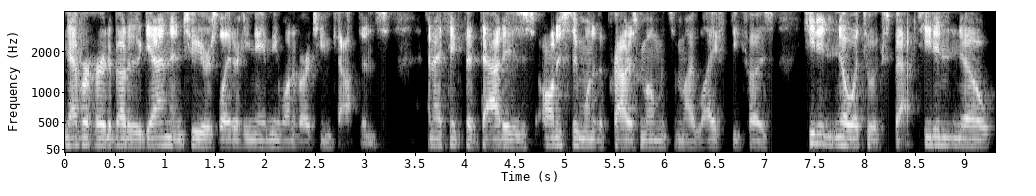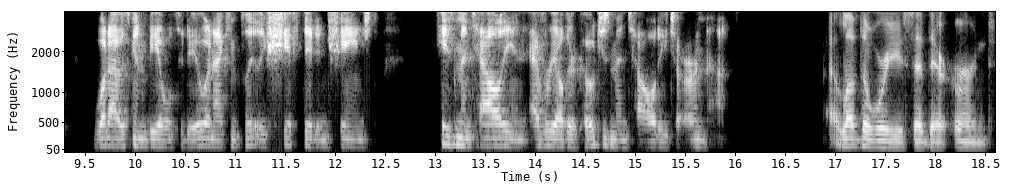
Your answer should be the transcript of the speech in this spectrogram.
never heard about it again. And two years later he named me one of our team captains. And i think that that is honestly one of the proudest moments of my life because he didn't know what to expect. He didn't know what i was going to be able to do. And i completely shifted and changed his mentality and every other coach's mentality to earn that. I love the word you said there earned.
